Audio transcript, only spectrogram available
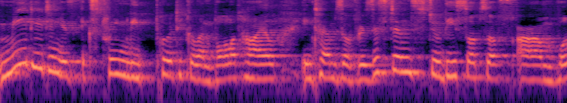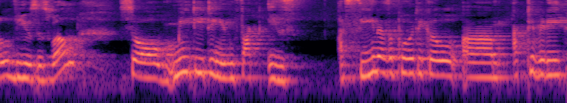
meat eating is extremely political and volatile in terms of resistance to these sorts of um, worldviews as well. So meat eating, in fact, is seen as a political um, activity,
